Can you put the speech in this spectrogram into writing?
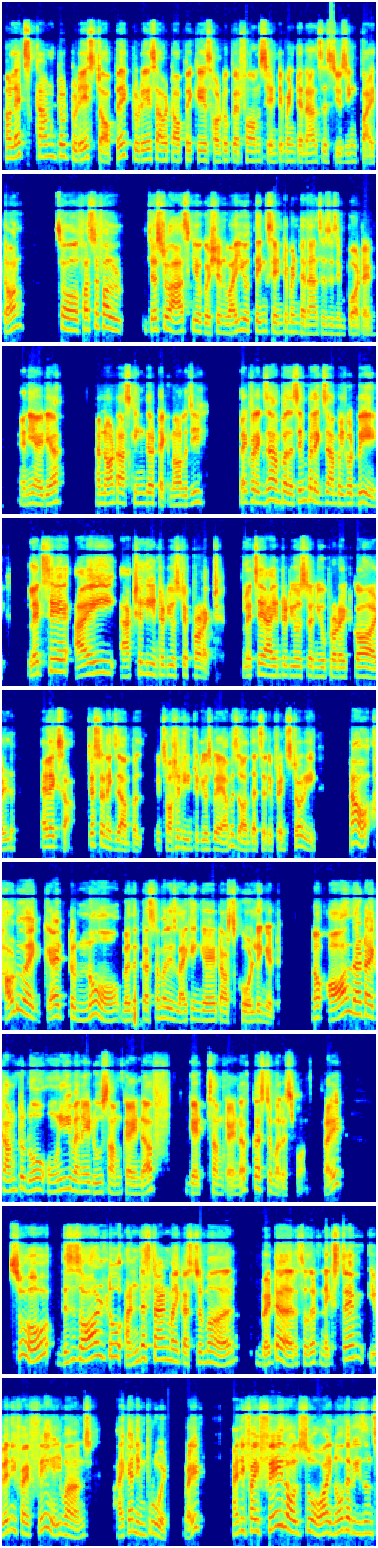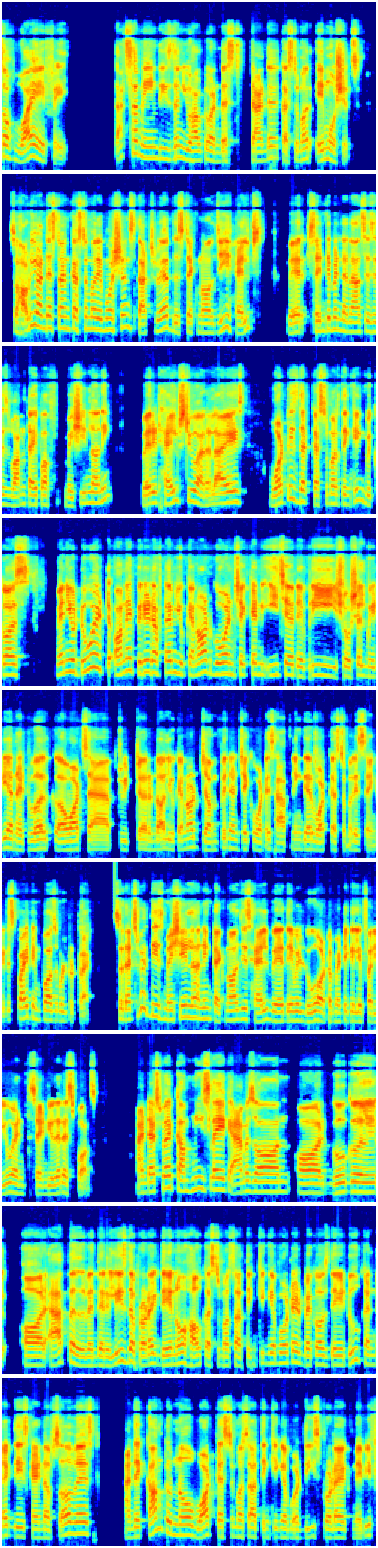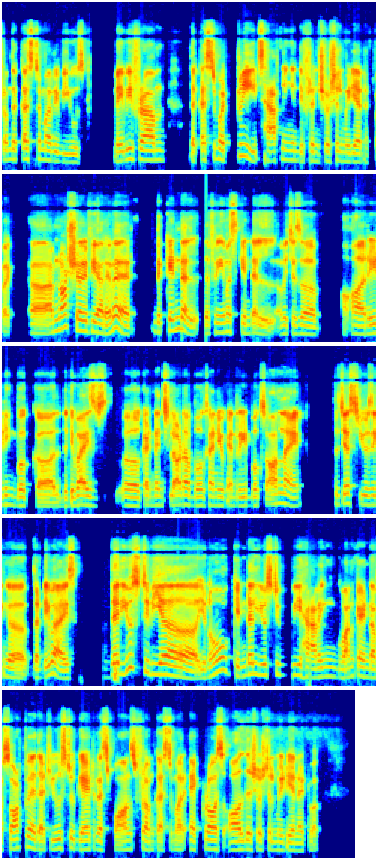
Now let's come to today's topic. Today's our topic is how to perform sentiment analysis using Python. So first of all, just to ask you a question, why you think sentiment analysis is important? Any idea? I'm not asking the technology. Like for example, a simple example could be, let's say I actually introduced a product. Let's say I introduced a new product called Alexa. Just an example. It's already introduced by Amazon. That's a different story. Now, how do I get to know whether customer is liking it or scolding it? Now, all that I come to know only when I do some kind of get some kind of customer response, right? So this is all to understand my customer better so that next time, even if I fail once, I can improve it, right? And if I fail also, I know the reasons of why I fail. That's the main reason you have to understand the customer emotions. So how do you understand customer emotions? That's where this technology helps, where sentiment analysis is one type of machine learning, where it helps to analyze what is that customer thinking? Because when you do it on a period of time you cannot go and check in each and every social media network uh, whatsapp twitter and all. You cannot jump in and check what is happening there what customer is saying. It is quite impossible to track. So that's where these machine learning technologies help where they will do automatically for you and send you the response. And that's where companies like amazon or google or apple when they release the product they know how customers are thinking about it because they do conduct these kind of surveys and they come to know what customers are thinking about these products maybe from the customer reviews maybe from the customer tweets happening in different social media network. Uh, i'm not sure if you are aware the kindle the famous kindle which is a, a reading book uh, the device uh, contains a lot of books and you can read books online. So just using uh, the device there used to be a you know kindle used to be having one kind of software that used to get response from customer across all the social media network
